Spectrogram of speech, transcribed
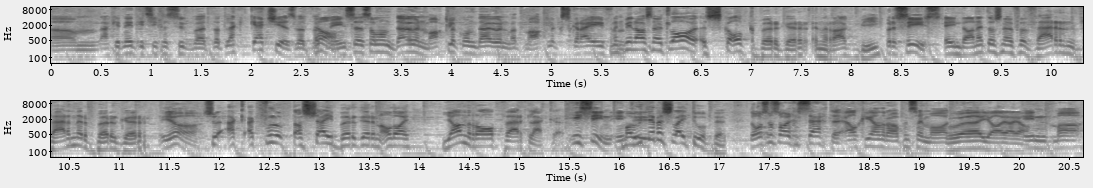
Um ek het net ietsie gesoek wat wat lekker catchy is, wat wat ja. mense sal onthou en maklik onthou en wat maklik skryf. En ek meen ons nou klaar 'n skalkburger in rugby. Presies. En dan het ons nou vir Werner, Werner Burger. Ja. So ek ek voel op Tashay Burger en al daai Jan Raap werk lekker. Jy sien, maar hoe het jy besluit toe op dit? Daar's ons daai gesegde, elke Jan Raap en sy maat. O ja ja ja. En maar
